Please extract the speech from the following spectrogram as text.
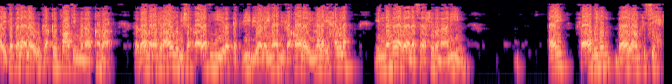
أي تتلألأ كقطعة من القمر. فبادر فرعون بشقاوته إلى التكذيب والعناد فقال للملأ حوله إن هذا لساحر عليم. أي فاضل بارع في السحر.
